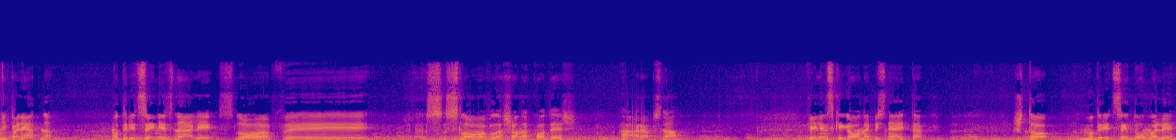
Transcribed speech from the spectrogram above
Непонятно? Мудрецы не знали слова в, э, слова в Лашона Кодеш, а араб знал. Вилинский Гаон объясняет так, что мудрецы думали,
